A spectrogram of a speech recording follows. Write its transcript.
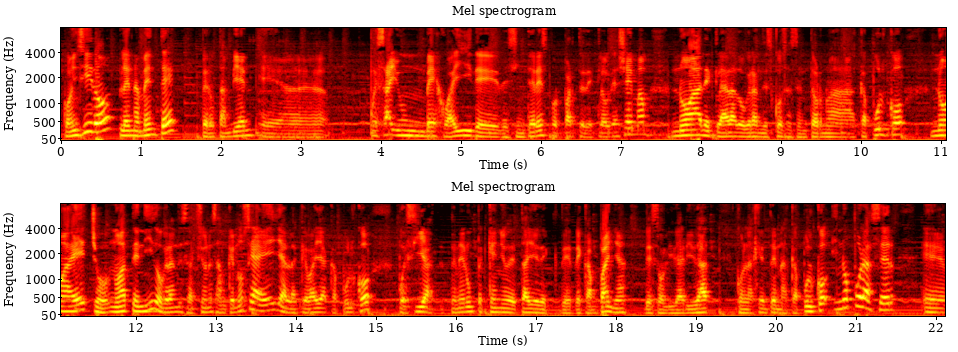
Coincido plenamente, pero también eh, pues hay un vejo ahí de desinterés por parte de Claudia Sheinbaum. No ha declarado grandes cosas en torno a Acapulco, no ha hecho, no ha tenido grandes acciones, aunque no sea ella la que vaya a Acapulco, pues sí a tener un pequeño detalle de, campaña, de solidaridad con la gente en Acapulco y no por hacer eh,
